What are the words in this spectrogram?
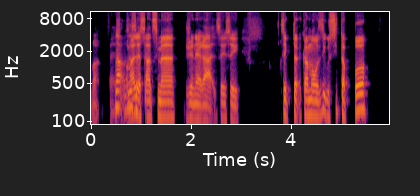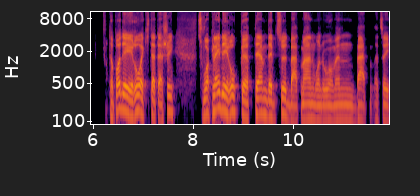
Ouais. C'est ça. le sentiment général. tu sais, C'est que, t'as- comme on dit aussi, tu n'as pas, t'as pas des héros à qui t'attacher. Tu vois plein d'héros que tu aimes d'habitude Batman, Wonder Woman, Bat, tu sais,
